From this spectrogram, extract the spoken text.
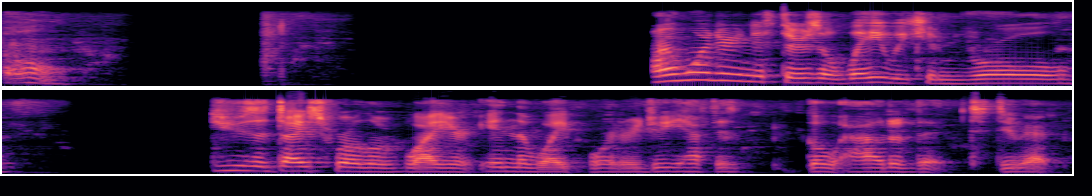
Oh i'm wondering if there's a way we can roll use a dice roller while you're in the whiteboard or do you have to go out of it to do it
